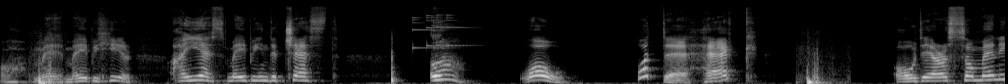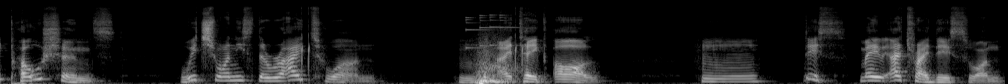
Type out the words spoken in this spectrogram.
Oh, may maybe here. Ah, yes, maybe in the chest. Oh, whoa. What the heck? Oh, there are so many potions. Which one is the right one? Hmm, I take all. Hmm, this. Maybe I try this one.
